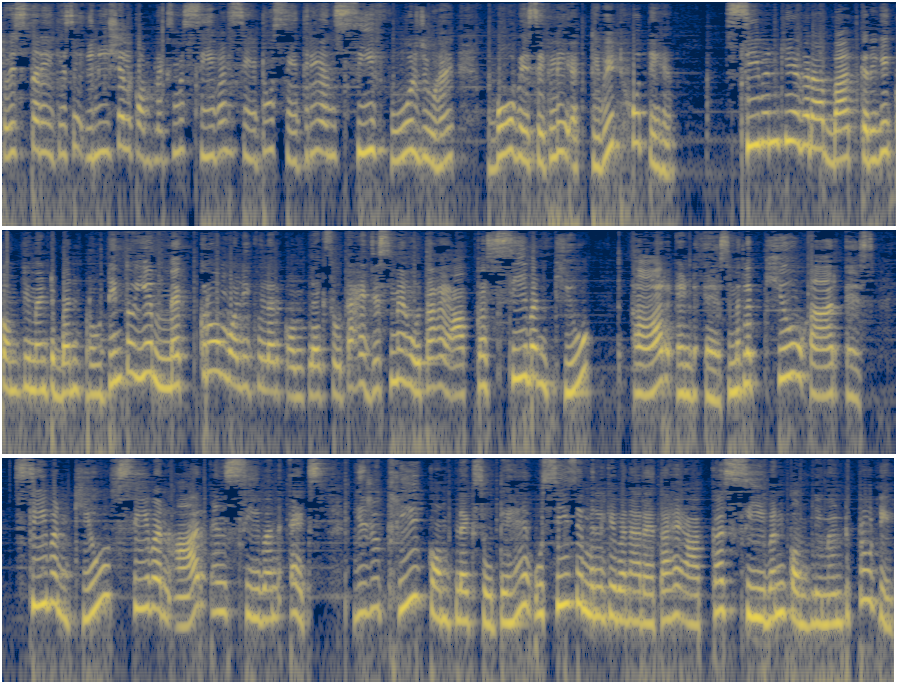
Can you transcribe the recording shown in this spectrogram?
तो इस तरीके से इनिशियल कॉम्प्लेक्स में C one C two C three and C four जो है, वो बेसिकली एक्टिवेट होते हैं। सी की अगर आप बात करेंगे कॉम्प्लीमेंट वन प्रोटीन तो ये मैक्रोमोलिकुलर कॉम्प्लेक्स होता है, जिसमें होता है आपका C one Q R and S मतलब Q R S C one Q C one R and C one X ये जो थ्री कॉम्प्लेक्स होते हैं, उसी से मिलके बना रहता है आपका सी वन कॉम्प्लीमेंट प्रोटीन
